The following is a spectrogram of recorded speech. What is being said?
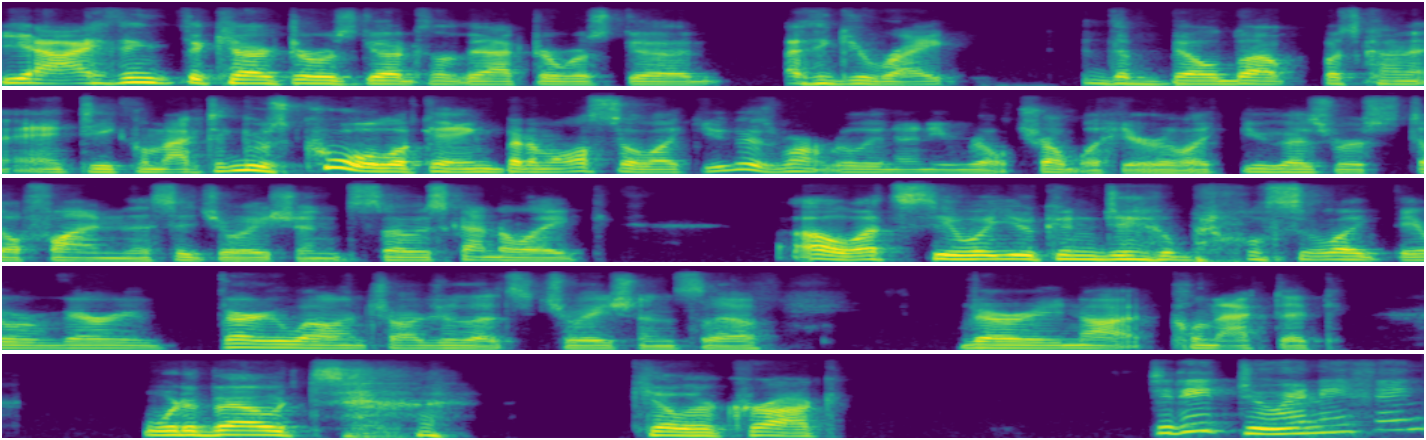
Yeah, I think the character was good. So the actor was good. I think you're right the buildup was kind of anticlimactic. It was cool looking, but I'm also like, you guys weren't really in any real trouble here. Like you guys were still fine in the situation. So it's kind of like, oh, let's see what you can do. But also like they were very, very well in charge of that situation. So very not climactic. What about Killer Croc? Did he do anything?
